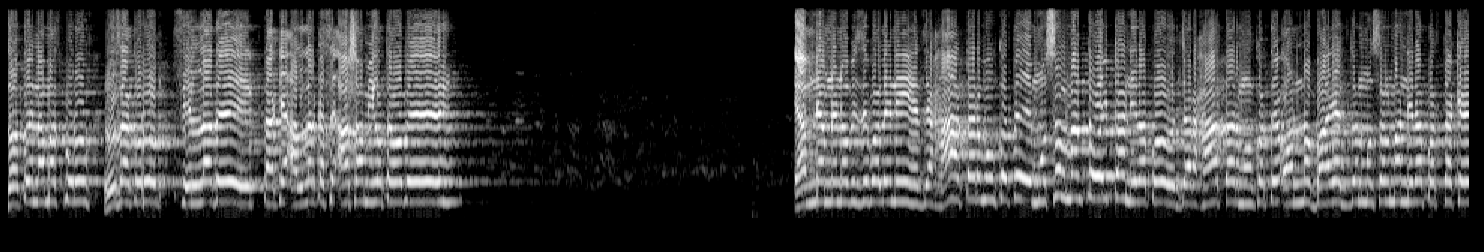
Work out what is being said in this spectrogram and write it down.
যতই নামাজ পড়ুক, রোজা করুক চেল্লা দেখ, তাকে আল্লাহর কাছে আসামি হতে হবে। এমনি এমনি নবীজি বলেনি যে, হাত আর মুখতে, মুসলমান তো ওইটা নিরাপদ, যার হাত আর মুখতে অন্য বা একজন মুসলমান নিরাপদ থাকে।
